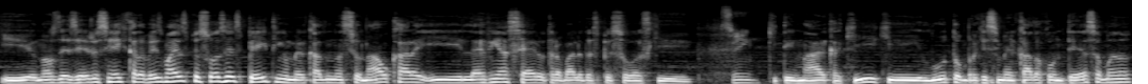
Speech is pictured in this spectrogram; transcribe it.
E o nosso desejo, assim, é que cada vez mais as pessoas respeitem o mercado nacional, cara, e levem a sério o trabalho das pessoas que, Sim. que tem marca aqui, que lutam para que esse mercado aconteça, mano.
